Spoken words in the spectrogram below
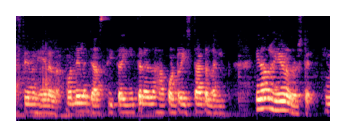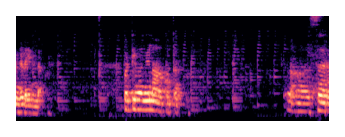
ಅಷ್ಟೇನು ಹೇಳಲ್ಲ. ಮೊದಲೆಲ್ಲ ಜಾಸ್ತಿ ಇತ್ತ. ಈ ಥರ ಎಲ್ಲ ಹಾಕೊಂಡ್ರೆ ಇಷ್ಟ ಆಗಲ್ಲಾಗಿತ್ತು ಏನಾದರೂ ಹೇಳೋದು ಅಷ್ಟೇ, ಹಿಂದ್ಗಡೆಯಿಂದ. ಬಟ್ ಇವಾಗೆಲ್ಲ ಹಾಕೋತಾರೆ. ಸರ,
